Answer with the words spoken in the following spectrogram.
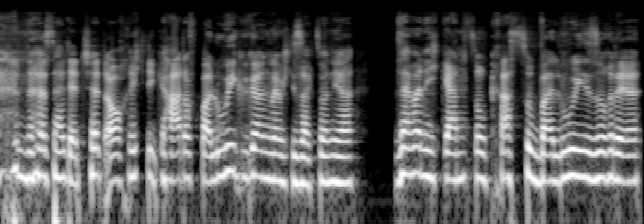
da ist halt der Chat auch richtig hart auf Balui gegangen. Da habe ich gesagt, Sonja, sei mal nicht ganz so krass zu Balui. So, der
